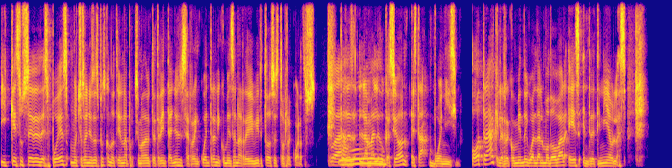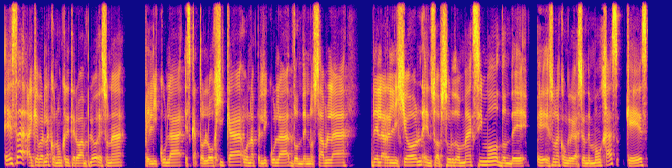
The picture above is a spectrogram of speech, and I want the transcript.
y qué sucede después, muchos años después, cuando tienen aproximadamente 30 años y se reencuentran y comienzan a revivir todos estos recuerdos. Entonces, la mala educación está buenísima. Otra que les recomiendo igual de Almodóvar es Entre Tinieblas. Esta hay que verla con un criterio amplio. Es una película escatológica, una película donde nos habla de la religión en su absurdo máximo, donde eh, es una congregación de monjas que es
